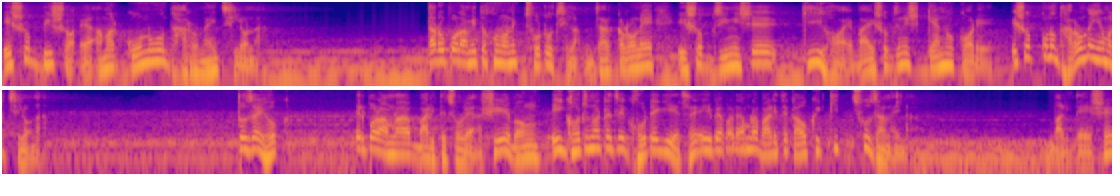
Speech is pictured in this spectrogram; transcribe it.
এসব বিষয়ে আমার কোনো ধারণাই ছিল না। তার উপর আমি তখন অনেক ছোট ছিলাম, যার কারণে এসব জিনিসে কি হয় বা এসব জিনিস কেন করে, এসব কোনো ধারণাই আমার ছিল না। তো যাই হোক, এরপর আমরা বাড়িতে চলে আসি এবং এই ঘটনাটা যে ঘটে গিয়েছে, এই ব্যাপারে আমরা বাড়িতে কাউকে কিচ্ছু জানাই না। বাড়িতে এসে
